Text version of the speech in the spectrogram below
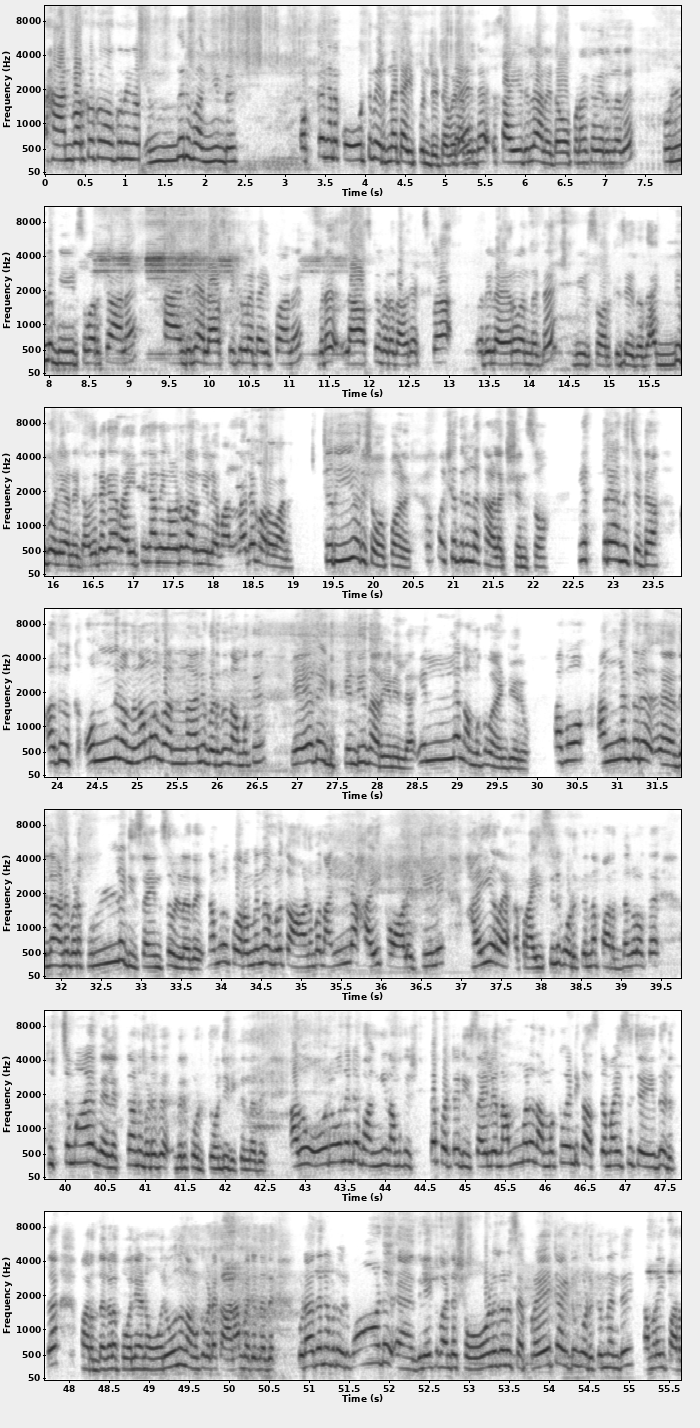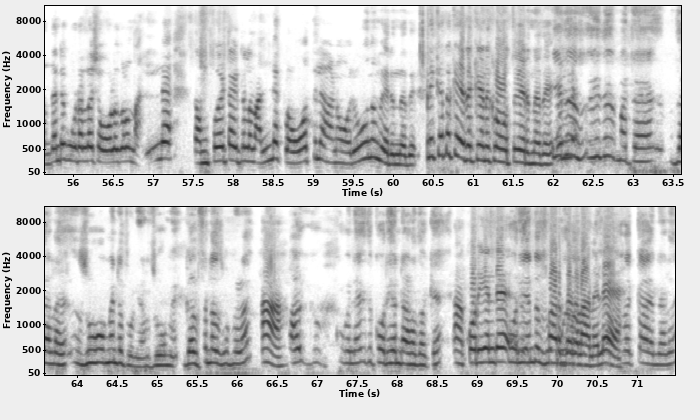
ഹാൻഡ് വർക്ക് ഒക്കെ നോക്കൂ നിങ്ങൾ. എന്തൊരു ഭംഗിയുണ്ട്. ഒക്കെ ഇങ്ങനെ കോട്ട് വരുന്ന ടൈപ്പ് ഉണ്ട് കേട്ടോ ഇവിടെ. അതിന്റെ സൈഡിലാണ് കേട്ടോ ഓപ്പൺ ഒക്കെ വരുന്നത്. ഫുള്ള് ബീഡ്സ് വർക്ക് ആണ്. ഹാൻഡിന് എലാസ്റ്റിക് ഉള്ള ടൈപ്പ് ആണ്. ഇവിടെ ലാസ്റ്റ് ഇവിടെ അവർ ഒരു എക്സ്ട്രാ ഒരു ലെയർ വന്നിട്ട് ബീഡ്സ് വർക്ക് ചെയ്തത്. അടിപൊളിയാണ് കേട്ടോ അതിന്റെയൊക്കെ റേറ്റ് ഞാൻ നിങ്ങളോട് പറഞ്ഞില്ലേ? വളരെ കുറവാണ്. ചെറിയൊരു ഷോപ്പാണ് പക്ഷെ ഇതിലുള്ള കളക്ഷൻസോ എത്രയാന്ന് വെച്ചിട്ടാ? അത് ഒന്നിനൊന്ന് നമ്മൾ വന്നാൽ ഇവിടുന്ന് നമുക്ക് ഏതാ എടുക്കേണ്ടതെന്ന് അറിയണില്ല. എല്ലാം നമുക്ക് വേണ്ടി വരും. അപ്പോ അങ്ങനത്തെ ഒരു ഇതിലാണ് ഇവിടെ ഫുള്ള് ഡിസൈൻസ് ഉള്ളത്. നമ്മൾ പുറമെ നമ്മൾ കാണുമ്പോൾ നല്ല ഹൈ ക്വാളിറ്റിയിൽ ഹൈ പ്രൈസിൽ കൊടുക്കുന്ന പർദ്ദകളൊക്കെ തുച്ഛമായ വിലക്കാണ് ഇവിടെ ഇവർ കൊടുത്തുകൊണ്ടിരിക്കുന്നത്. അത് ഓരോന്നിന്റെ ഭംഗി നമുക്ക് ഇഷ്ടപ്പെട്ട ഡിസൈനിൽ നമ്മൾ നമുക്ക് വേണ്ടി കസ്റ്റമൈസ് ചെയ്തെടുത്ത പർദ്ദകളെ പോലെയാണ് ഓരോന്നും നമുക്ക് ഇവിടെ കാണാൻ പറ്റുന്നത്. കൂടാതെ തന്നെ ഇവിടെ ഒരുപാട് ഇതിലേക്ക് വേണ്ട ഷോളുകൾ സെപ്പറേറ്റ് ആയിട്ടും കൊടുക്കുന്നുണ്ട്. നമ്മൾ ഈ പർദ്ദന്റെ കൂടെയുള്ള ഷോളുകളും നല്ല കംഫേർട്ട് ആയിട്ടുള്ള നല്ല ക്ലോത്തിലാണ് ഓരോന്നും വരുന്നത്. എനിക്കതൊക്കെ ഏതൊക്കെയാണ് ക്ലോത്ത് വരുന്നത്? ഇത് മറ്റേ ഇതാണ് സൂമിന്റെ തുണിയാണ് സൂം ഗൾഫിന്റെ സൂമാണ് പിന്നെ ഇത് കൊറിയന്റെ ആണ് ഇതൊക്കെ. കൊറിയന്റെ കൊറിയന്റെ പർദ്ദകളാണ് അല്ലേ?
